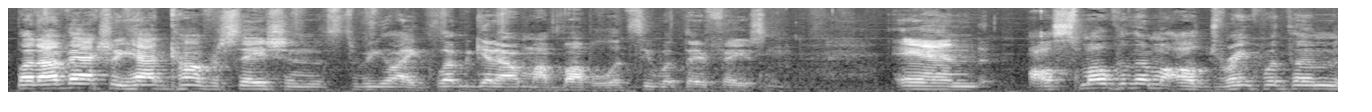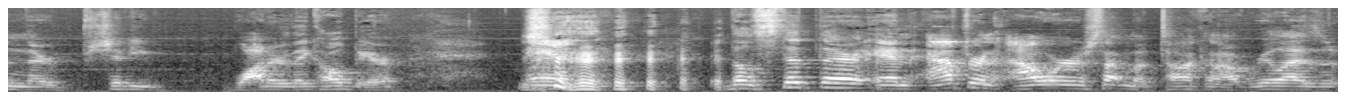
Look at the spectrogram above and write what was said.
But I've actually had conversations to be like, let me get out of my bubble. Let's see what they're facing. And I'll smoke with them. I'll drink with them in their shitty water they call beer. And they'll sit there, and after an hour or something of talking, I'll realize that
